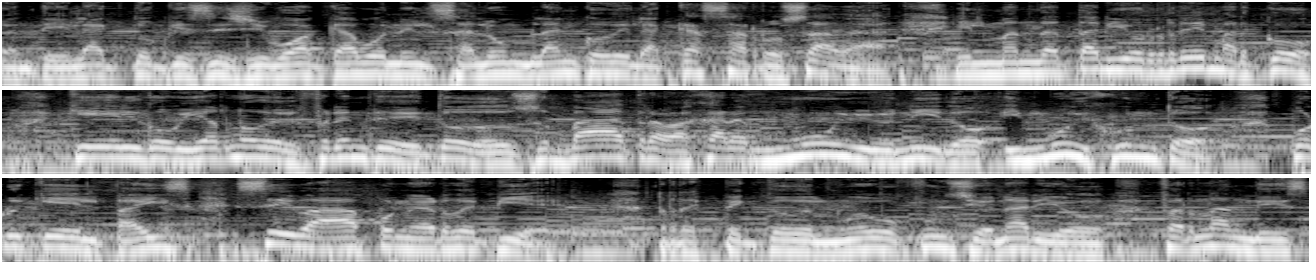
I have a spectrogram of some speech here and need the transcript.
Durante el acto que se llevó a cabo en el Salón Blanco de la Casa Rosada, el mandatario remarcó que el gobierno del Frente de Todos va a trabajar muy unido y muy junto porque el país se va a poner de pie. Respecto del nuevo funcionario, Fernández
